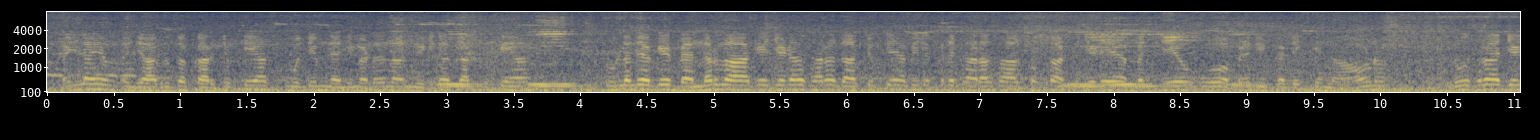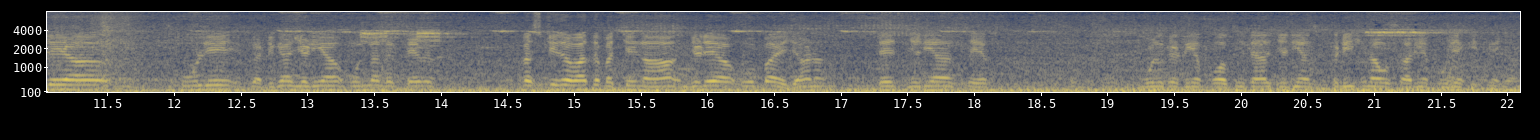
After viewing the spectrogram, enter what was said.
ਪਹਿਲਾਂ ਹੀ ਜਾਗਰੂਕ ਕਰ ਚੁੱਕੇ ਹਾਂ ਸਕੂਲ ਦੀ ਮੈਨੇਜਮੈਂਟ ਦੇ ਨਾਲ ਮੀਟਿੰਗਾਂ ਕਰ ਚੁੱਕੇ ਹਾਂ। ਸਕੂਲਾਂ ਦੇ ਅੱਗੇ ਬੈਨਰ ਲਾ ਕੇ ਜਿਹੜਾ ਸਾਰਾ ਦੱਸ ਚੁੱਕੇ ਹਾਂ ਵੀ ਇੱਕ ਤੇ 18 ਸਾਲ ਤੋਂ ਘੱਟ ਜਿਹੜੇ ਆ ਬੱਚੇ ਉਹ ਆਪਣੇ ਦੀ ਲਿਖ ਕੇ ਨਾ ਆਉਣ। ਦੂਸਰਾ ਜਿਹੜੇ ਆ ਸਕੂਲੀ ਗੱਡੀਆਂ ਜਿਹੜੀਆਂ ਉਹਨਾਂ ਦੇ ਉੱਤੇ ਕਪੈਸਿਟੀ ਤੋਂ ਵੱਧ ਬੱਚੇ ਨਾ ਜਿਹੜੇ ਆ ਉਹ ਭਾਏ ਜਾਣ ਤੇ ਜਿਹੜੀਆਂ ਸੇਫ ਸਕੂਲ ਗੱਡੀਆਂ ਪਾਲਿਸੀ ਤਹਿਤ ਜਿਹੜੀਆਂ ਕੰਡੀਸ਼ਨਾਂ ਉਹ ਸਾਰੀਆਂ ਪੂਰੀਆਂ ਕੀਤੀਆਂ ਜਾਣ।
